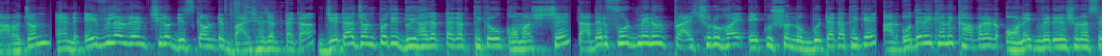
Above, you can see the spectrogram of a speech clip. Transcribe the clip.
বারো জন এন্ড এই ভিলার রেন্ট ছিল ডিসকাউন্টে বাইশ হাজার টাকা, যেটা জন প্রতি দুই হাজার টাকার থেকেও কম আসছে। তাদের ফুড মেনুর প্রাইস শুরু হয় একুশশো নব্বই টাকা থেকে আর ওদের এখানে খাবারের অনেক ভেরিয়েশন আছে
